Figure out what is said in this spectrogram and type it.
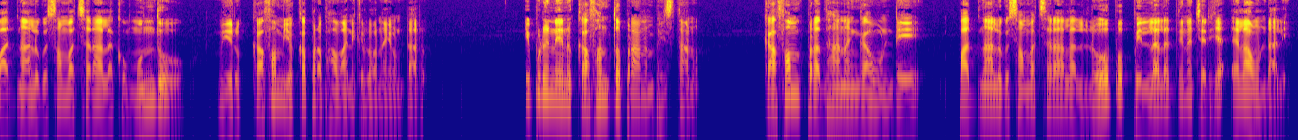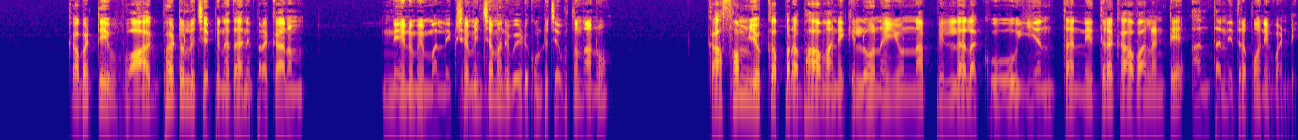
పద్నాలుగు సంవత్సరాలకు ముందు మీరు కఫం యొక్క ప్రభావానికి లోనై ఉంటారు. ఇప్పుడు నేను కఫంతో ప్రారంభిస్తాను. కఫం ప్రధానంగా ఉండే పద్నాలుగు సంవత్సరాల లోపు పిల్లల దినచర్య ఎలా ఉండాలి? కాబట్టి వాగ్భటులు చెప్పిన దాని ప్రకారం నేను మిమ్మల్ని క్షమించమని వేడుకుంటూ చెబుతున్నాను. కఫం యొక్క ప్రభావానికి లోనయ్యున్న పిల్లలకు ఎంత నిద్ర కావాలంటే అంత నిద్రపోనివ్వండి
